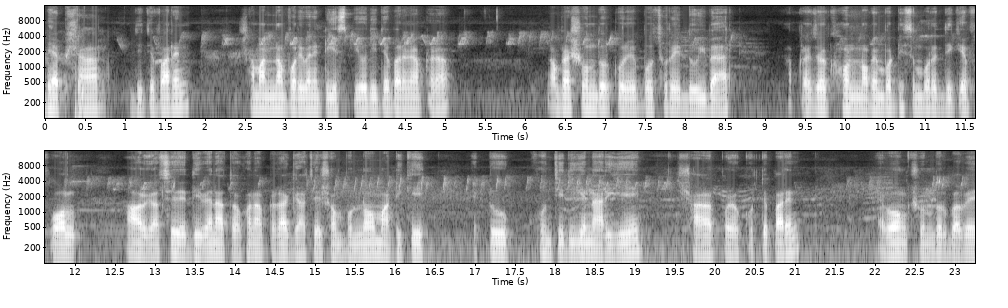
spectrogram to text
ড্যাপ সার দিতে পারেন। সামান্য পরিমাণে টিএসপিও দিতে পারেন আপনারা। আমরা সুন্দর করে বছরে দুইবার, আপনারা যখন নভেম্বর, ডিসেম্বরের দিকে ফল আর গাছে দেবে না, তখন আপনারা গাছের সম্পূর্ণ মাটিকে একটু খুঞ্চি দিয়ে নাড়িয়ে সার প্রয়োগ করতে পারেন এবং সুন্দরভাবে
